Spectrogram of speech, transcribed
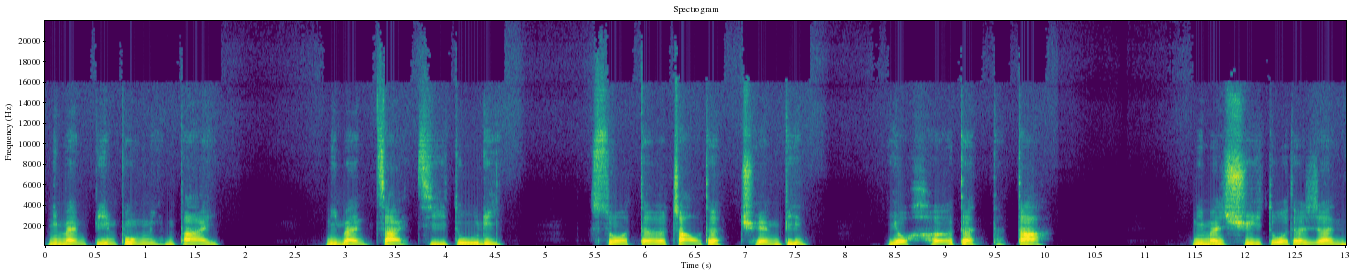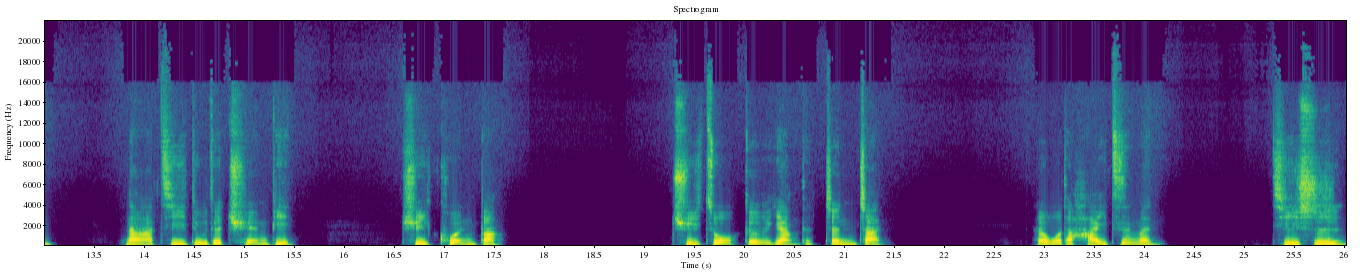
你们并不明白，你们在基督里所得着的权柄有何等的大。你们许多的人。拿基督的权柄去捆绑，去做各样的征战，而我的孩子们，其实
